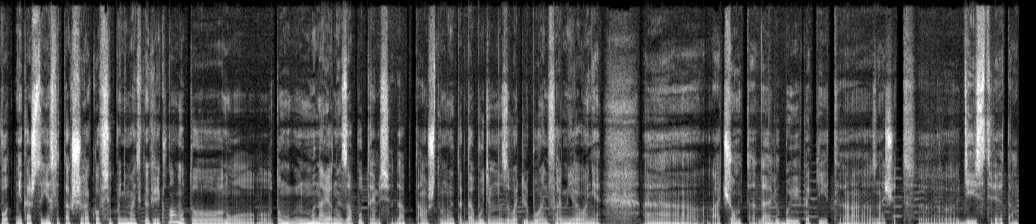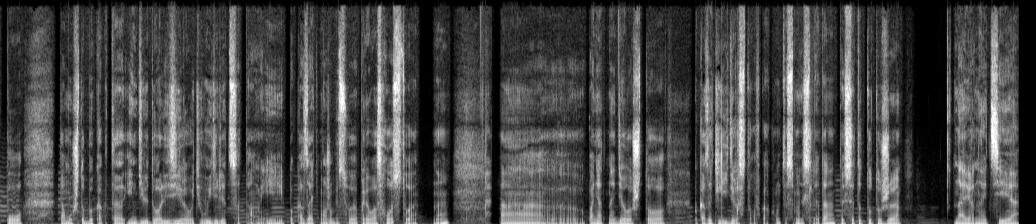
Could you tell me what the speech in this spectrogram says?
Вот, мне кажется, если так широко все понимать как рекламу, то, ну, то мы, наверное, запутаемся да, потому что мы тогда будем называть любое информирование э, о чем-то, да, любые какие-то, значит, э, действия там по тому, чтобы как-то индивидуализировать, выделиться там и показать, может быть, свое превосходство, да, э, понятное дело, что показать лидерство в каком-то смысле, да, то есть это тут уже, наверное, те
